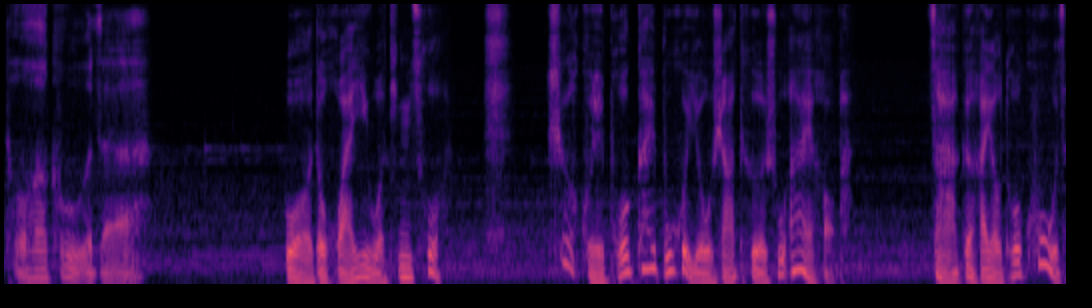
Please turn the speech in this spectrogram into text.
脱裤子！我都怀疑我听错了，这鬼婆该不会有啥特殊爱好吧？咋个还要脱裤子？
